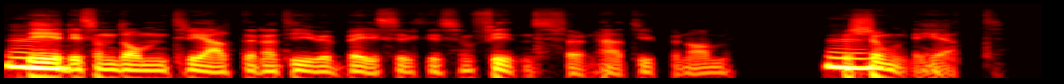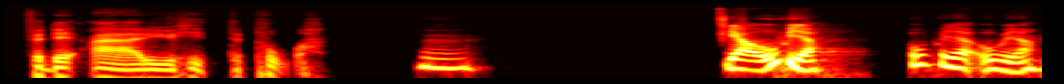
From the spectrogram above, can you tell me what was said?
Det är Mm. liksom de tre alternativen basically som finns för den här typen av Mm. personlighet. För det är ju hittepå. Mm. Ja, oh ja. Oh ja, oh ja.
